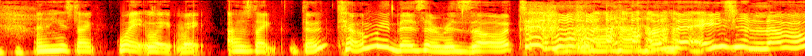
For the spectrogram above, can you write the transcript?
and he's like, "Wait, wait, wait." I was like, "Don't tell me there's a result on the Asian level."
